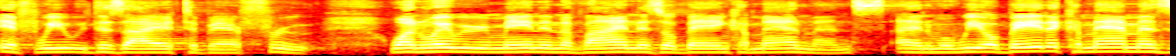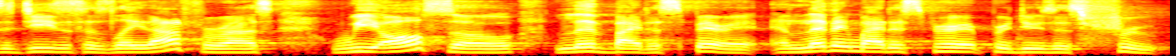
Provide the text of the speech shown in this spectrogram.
if we desire to bear fruit. One way we remain in the vine is obeying commandments. And when we obey the commandments that Jesus has laid out for us, we also live by the Spirit. And living by the Spirit produces fruit.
